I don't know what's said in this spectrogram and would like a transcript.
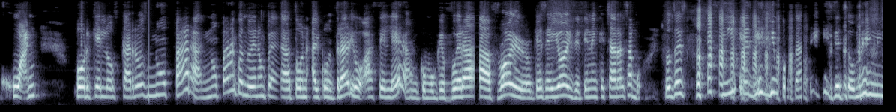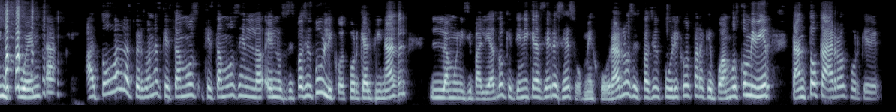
Juan porque los carros no paran, no paran cuando viene un peatón, al contrario, aceleran como que fuera Freud o qué sé yo, y se tienen que echar al sapo. Entonces, sí es bien importante que se tomen en cuenta a todas las personas que estamos, que estamos en, en los espacios públicos, porque al final la municipalidad lo que tiene que hacer es eso, mejorar los espacios públicos para que podamos convivir tanto carros, porque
